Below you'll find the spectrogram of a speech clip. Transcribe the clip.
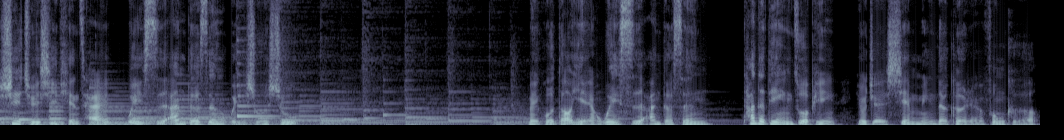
视觉系天才魏斯安德森为说书。美国导演魏斯安德森，他的电影作品有着鲜明的个人风格，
